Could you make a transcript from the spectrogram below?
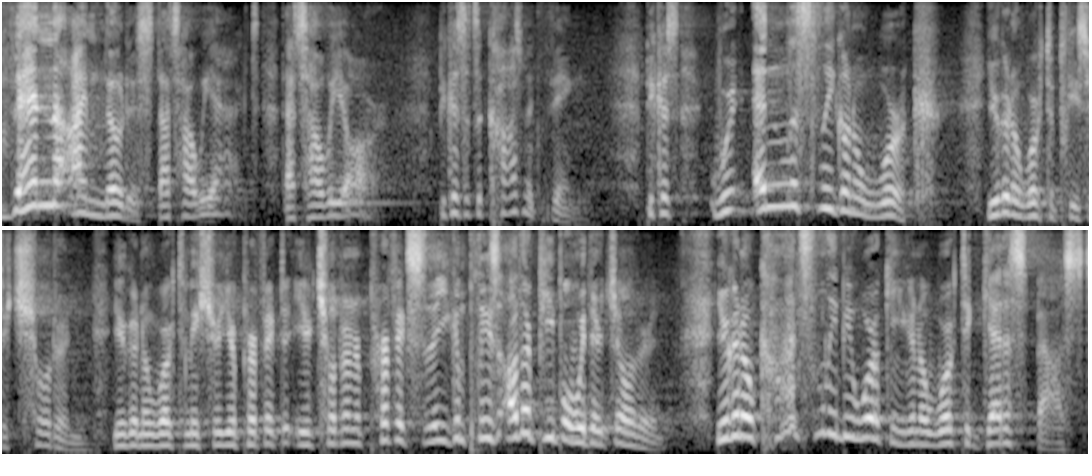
Then I'm noticed. That's how we act. That's how we are. Because it's a cosmic thing. Because we're endlessly going to work. You're going to work to please your children. You're going to work to make sure you're perfect, your children are perfect so that you can please other people with your children. You're going to constantly be working. You're going to work to get a spouse.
